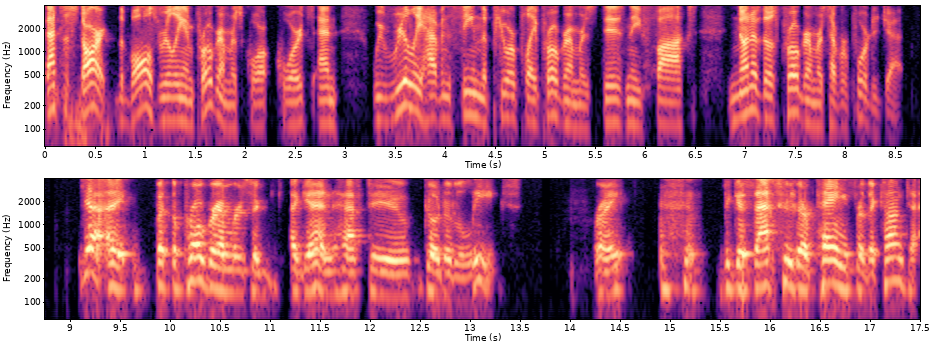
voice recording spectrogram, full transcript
that's a start. The ball's really in programmers' courts, and we really haven't seen the pure play programmers, Disney, Fox. None of those programmers have reported yet. Yeah, I, but the programmers again have to go to the leagues, right? because that's who they're paying for the content.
